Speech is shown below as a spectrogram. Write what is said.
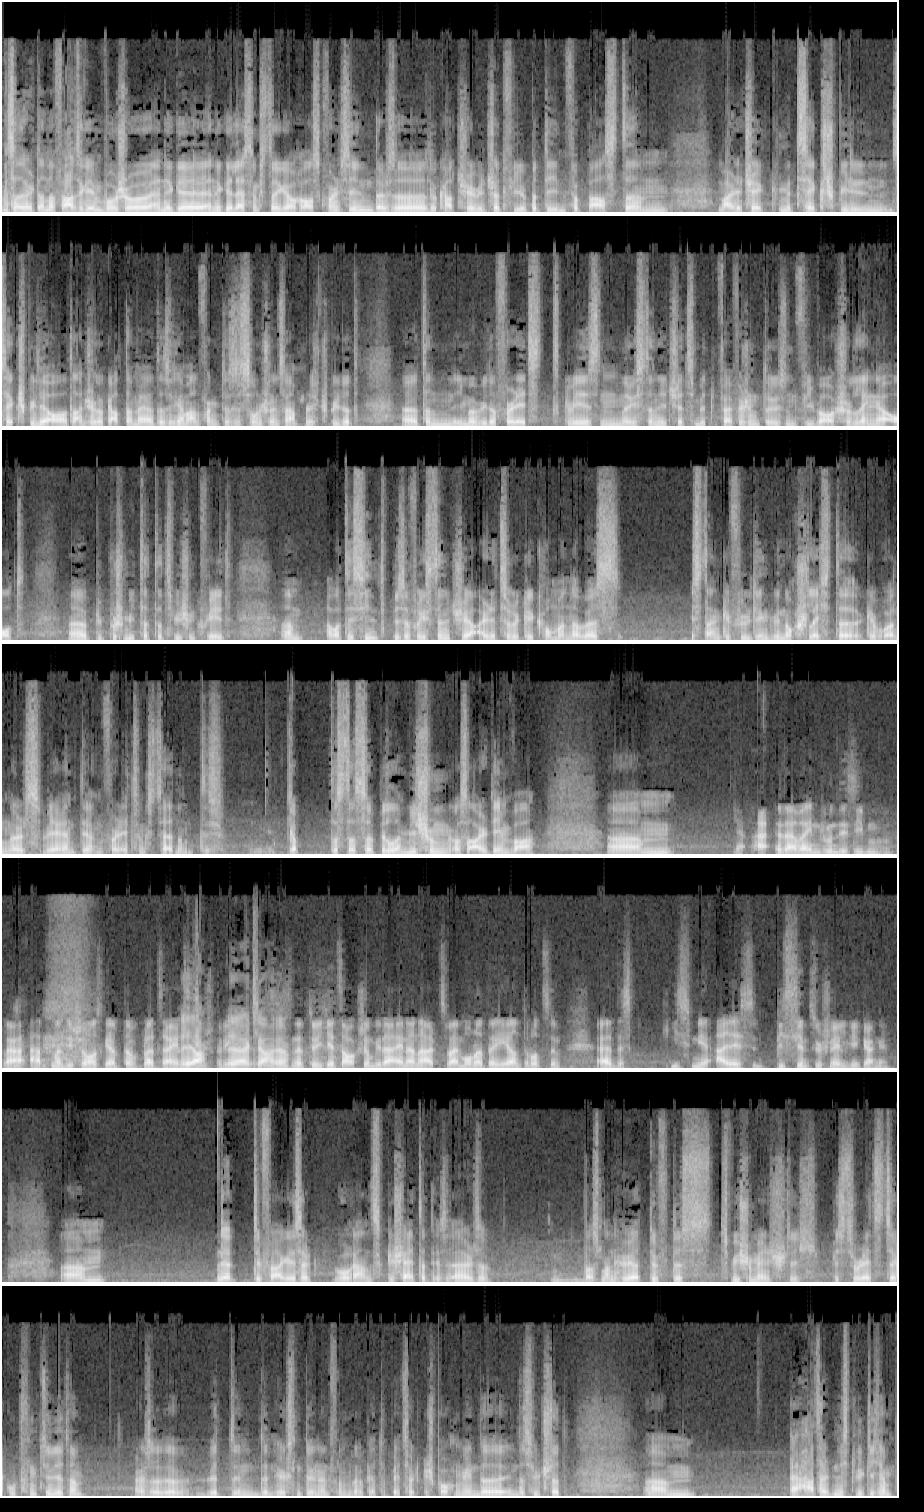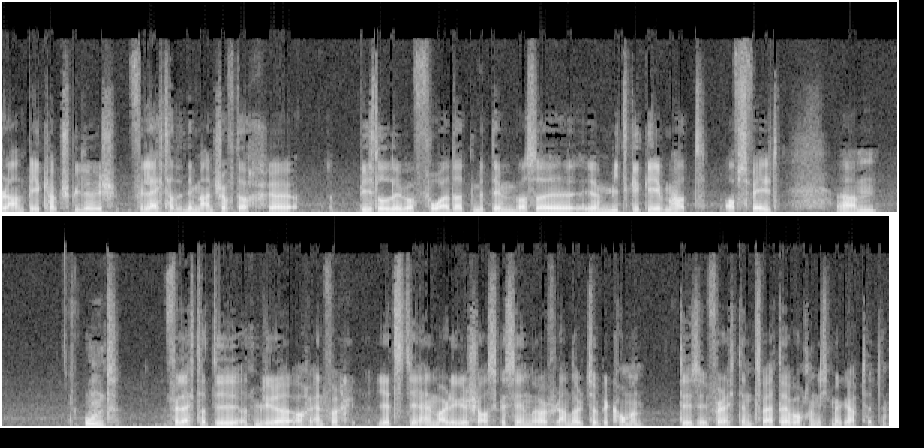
es hat halt dann eine Phase gegeben, wo schon einige, einige Leistungsträger auch ausgefallen sind. Also Lukacevic hat vier Partien verpasst. Ähm, Malicek mit sechs Spielen, sechs Spiele out, Angelo Gattermeier, der sich am Anfang der Saison schon ins Rampenlicht gespielt hat, äh, dann immer wieder verletzt gewesen, Ristanic jetzt mit pfeifischen Drüsenfieber auch schon länger out, äh, Pippo Schmidt hat dazwischen gefehlt, ähm, aber die sind bis auf Ristanic ja alle zurückgekommen, aber es ist dann gefühlt irgendwie noch schlechter geworden als während deren Verletzungszeit und ich glaube, dass das so ein bisschen eine Mischung aus all dem war. Ähm, ja, äh, aber in Runde 7 äh, hat man die Chance gehabt, auf Platz 1 ja, zu springen. Ja, klar. Das ist natürlich jetzt auch schon wieder eineinhalb, zwei Monate her und trotzdem, äh, das ist mir alles ein bisschen zu schnell gegangen. Ähm, ja, die Frage ist halt, woran es gescheitert ist. Also, was man hört, dürfte es zwischenmenschlich bis zuletzt sehr gut funktioniert haben. Also da wird in den höchsten Tönen von Roberto Petzold gesprochen in der, in der Südstadt. Ähm, er hat halt nicht wirklich einen Plan B gehabt, spielerisch. Vielleicht hat er die Mannschaft auch äh, ein bisschen überfordert mit dem, was er ihr mitgegeben hat aufs Feld. Ähm, und vielleicht hat die Admira auch einfach jetzt die einmalige Chance gesehen, Rolf Landal zu bekommen, die sie vielleicht in zwei, drei Wochen nicht mehr gehabt hätte.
